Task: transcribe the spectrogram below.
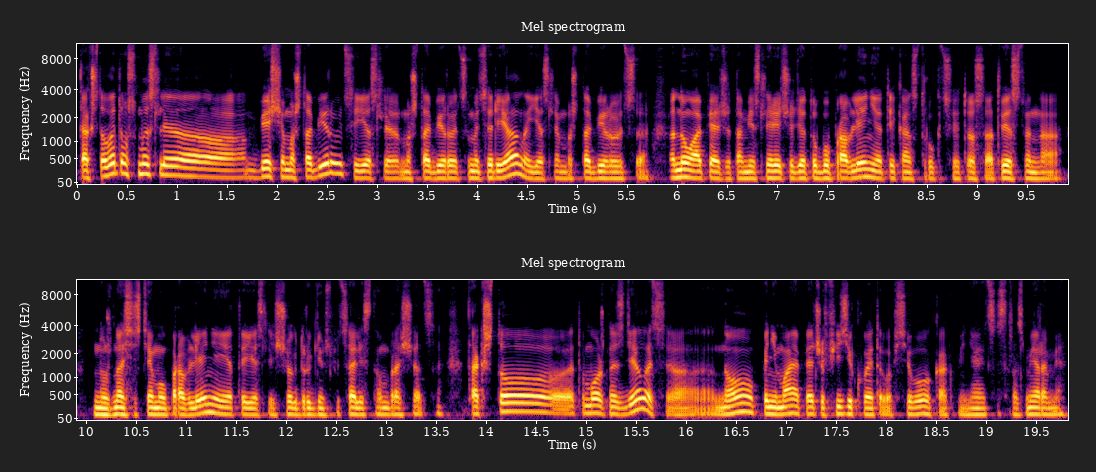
Так что в этом смысле э, вещи масштабируются, если масштабируются материалы, если масштабируются... Ну, опять же, там, если речь идет об управлении этой конструкцией, то, соответственно, нужна система управления, это если еще к другим специалистам обращаться. Так что это можно сделать, э, но понимая, опять же, физику этого всего, как меняется с размерами,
